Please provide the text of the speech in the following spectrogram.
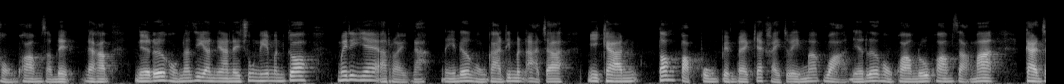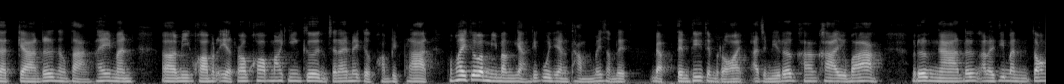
ของความสำเร็จนะครับ ในเรื่องของหน้าที่การงานในช่วงนี้มันก็ไม่ได้แย่อะไรนะ ในเรื่องของการที่มันอาจจะมีการต้องปรับปรุงเปลี่ยนแปลงแก้ไขตัวเองมากกว่า ในเรื่องของความรู้ความสามารถการจัดการเรื่องต่างๆ ให้มันมีความละเอียดรอบคอบมากยิ่งขึ้น จะได้ไม่เกิดความผิดพลาดเพราะไพ่ก็ว่ามีบางอย่างที่คุณยังทำไม่สำเร็จแบบเต็มที่เต็มร้อยอาจจะมีเรื่องค้างคาอยู่บ้าง เรื่องงานเรื่องอะไรที่มันต้อง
